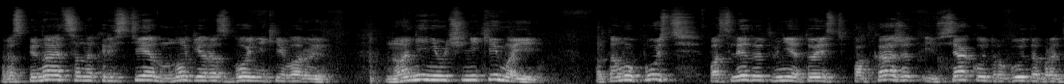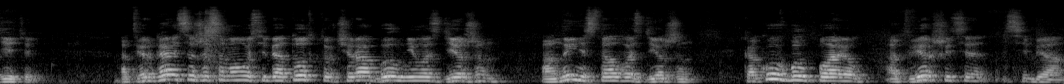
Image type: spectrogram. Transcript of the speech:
Распинаются на кресте многие разбойники и воры, но они не ученики мои, потому пусть последует мне, то есть покажет и всякую другую добродетель. Отвергается же самого себя тот, кто вчера был невоздержан, а ныне стал воздержан. Каков был Павел, отвергшийся себя?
